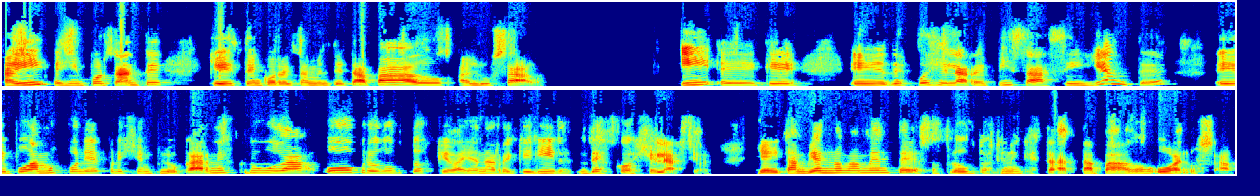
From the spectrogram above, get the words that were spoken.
Ahí es importante que estén correctamente tapados, alusados. Y eh, que eh, después en la repisa siguiente eh, podamos poner, por ejemplo, carnes crudas o productos que vayan a requerir descongelación. Y ahí también nuevamente esos productos tienen que estar tapados o alusados.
